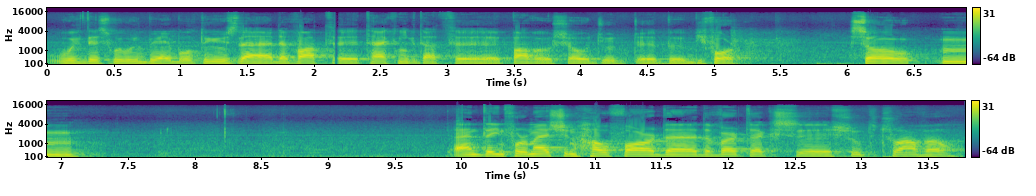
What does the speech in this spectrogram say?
with this, we will be able to use the, the VAT uh, technique that Pawel showed you before. So um, and the information how far the, the vertex uh, should travel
